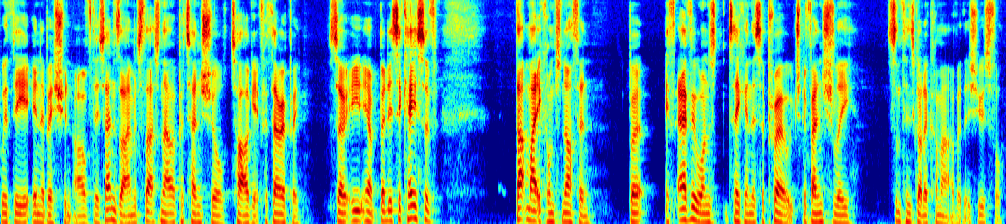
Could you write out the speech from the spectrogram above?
with the inhibition of this enzyme, and so that's now a potential target for therapy. So, you know, but it's a case of that might come to nothing, but if everyone's taking this approach, eventually something's got to come out of it that's useful.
